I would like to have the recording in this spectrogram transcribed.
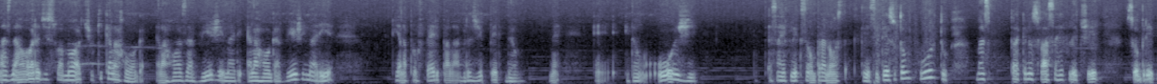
mas na hora de sua morte, o que, que ela roga? Ela roga a Virgem Maria, ela roga a Virgem Maria e ela profere palavras de perdão, né? É, então hoje essa reflexão para nós, esse texto tão curto, mas para que nos faça refletir sobre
